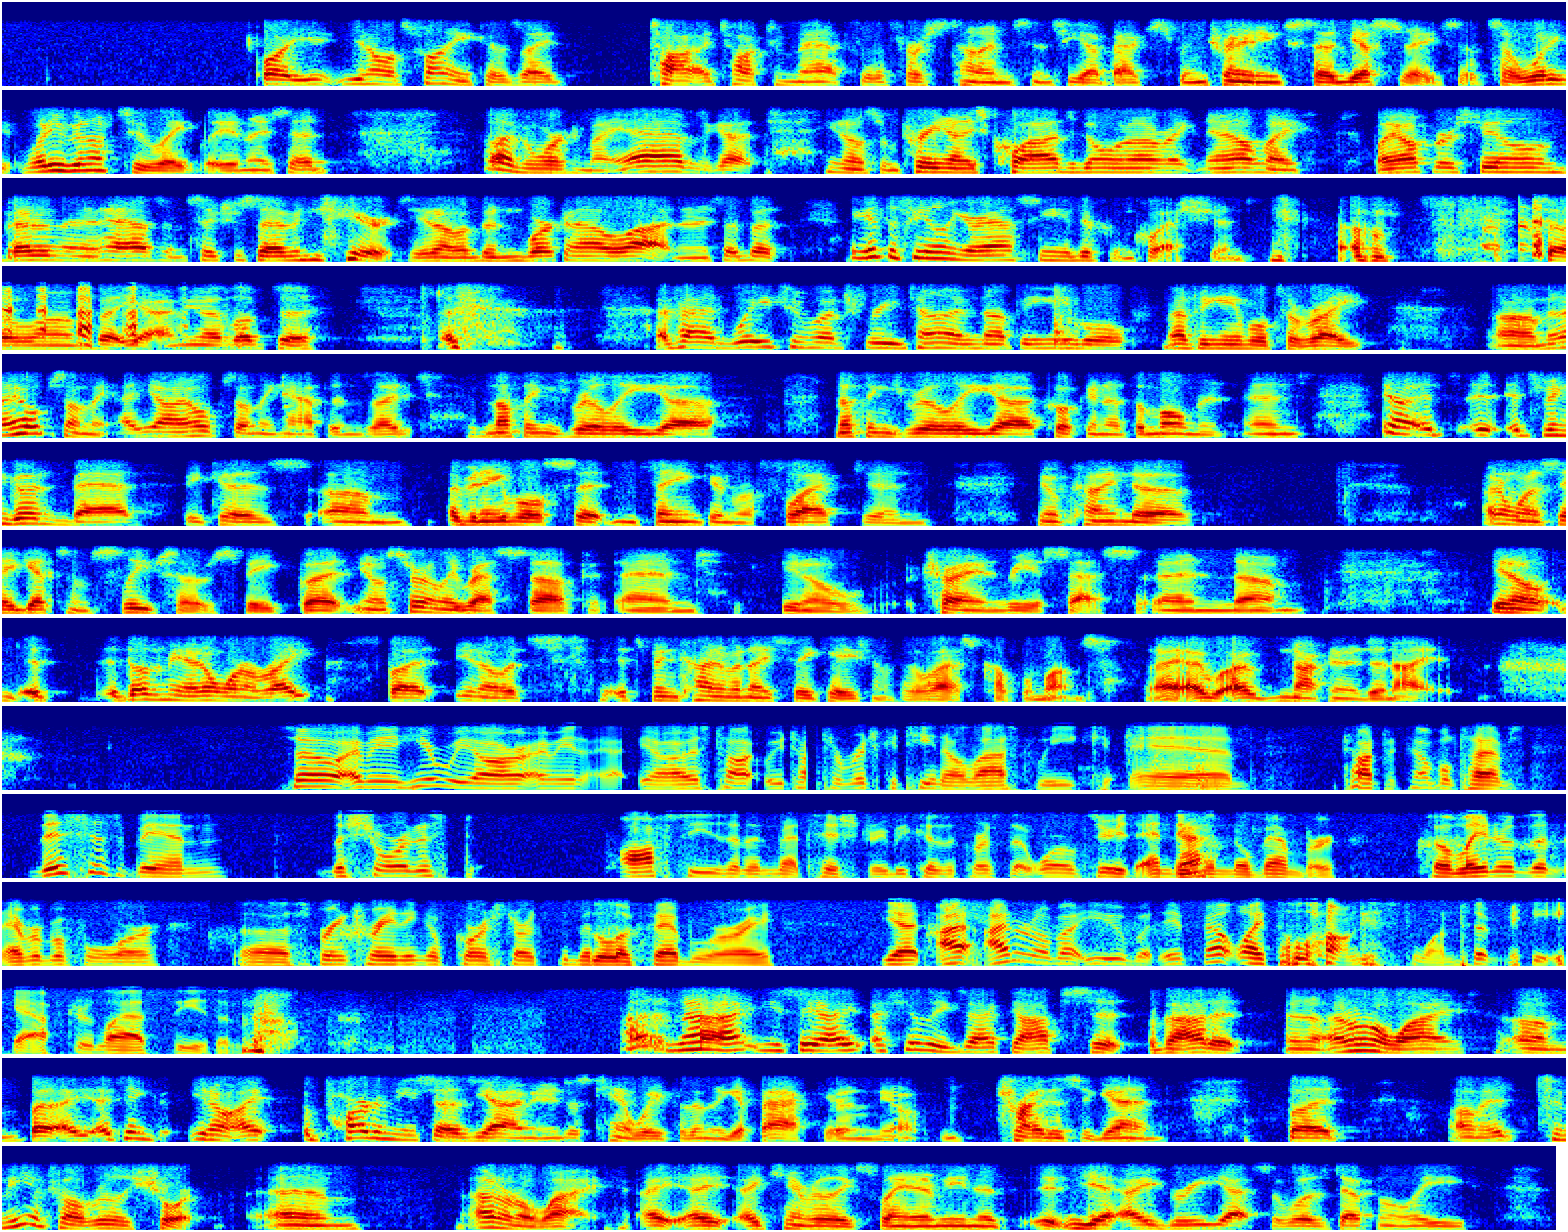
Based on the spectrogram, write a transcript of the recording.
well, you, you know, it's funny because I talk, I talked to Matt for the first time since he got back to spring training. He said yesterday, he said, "So what? You, what have you been up to lately?" And I said, "Well, I've been working my abs. I got you know some pretty nice quads going on right now. My my upper's feeling better than it has in six or seven years. You know, I've been working out a lot." And I said, "But I get the feeling you're asking a different question." um, so, um, but yeah, I mean, I'd love to. I've had way too much free time not being able not being able to write, um, and I hope something. Yeah, I hope something happens. I nothing's really uh, nothing's really uh, cooking at the moment, and you know it's it, it's been good and bad because um, I've been able to sit and think and reflect and you know kind of I don't want to say get some sleep so to speak, but you know certainly rest up and you know try and reassess and um, you know it it doesn't mean I don't want to write but you know it's it's been kind of a nice vacation for the last couple months. I, I I'm not going to deny it. So I mean, here we are. I mean, uh, you know, I was talk we talked to Rich Catino last week and talked a couple times. This has been the shortest off season in Mets history because, of course, the World Series ending Yeah. in November, so later than ever before. Uh, spring training, of course, starts the middle of February. Yet I I don't know about you, but it felt like the longest one to me after last season. I don't know. I- You see, I, I feel the exact opposite about it, and I don't know why. Um, but I, I think you know, I a part of me says, yeah, I mean, I just can't wait for them to get back and you know try this again. But um, it to me, it felt really short. Um, I don't know why. I, I, I can't really explain. I mean, it, it, yeah, I agree. Yes, it was definitely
